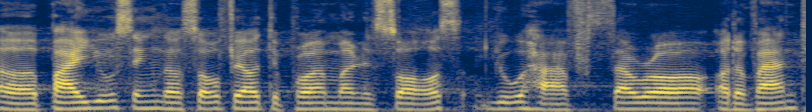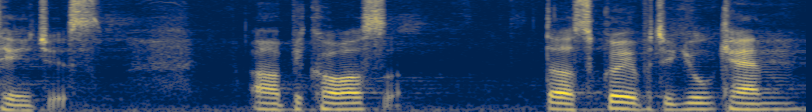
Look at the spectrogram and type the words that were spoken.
Uh, by using the software deployment resource, you have several advantages uh, because the script you can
